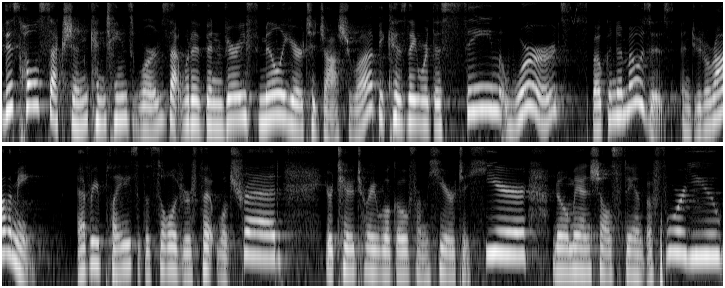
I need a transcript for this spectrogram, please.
This whole section contains words that would have been very familiar to Joshua because they were the same words spoken to Moses in Deuteronomy. Every place that the sole of your foot will tread, your territory will go from here to here, no man shall stand before you.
